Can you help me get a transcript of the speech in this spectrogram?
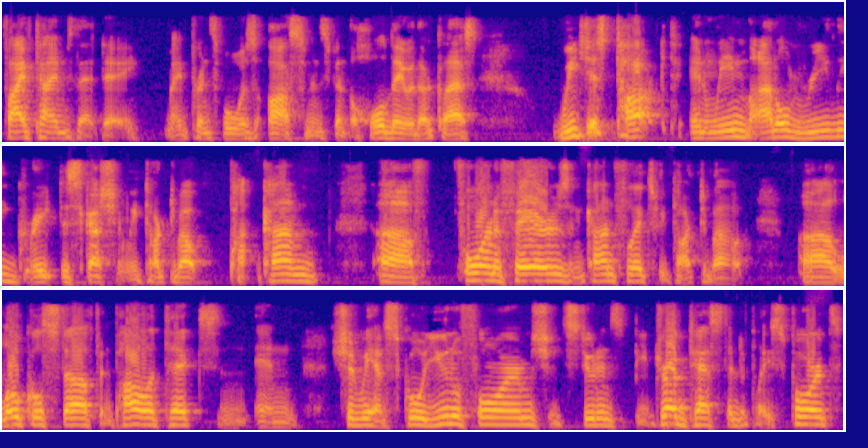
five times that day, my principal was awesome and spent the whole day with our class. We just talked and we modeled really great discussion. We talked about con, uh, foreign affairs and conflicts. We talked about uh, local stuff and politics and, and should we have school uniforms? Should students be drug tested to play sports?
